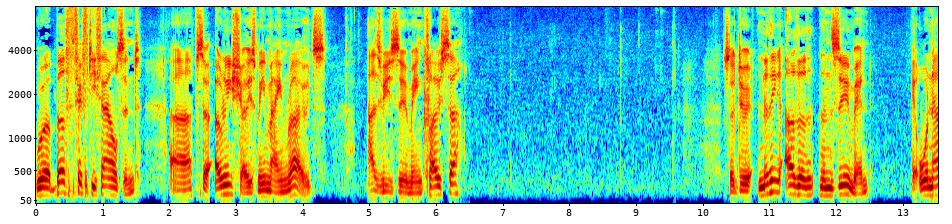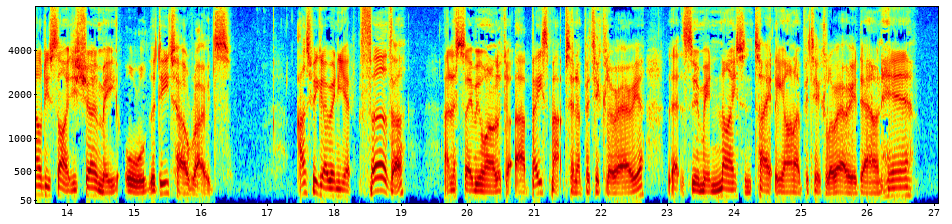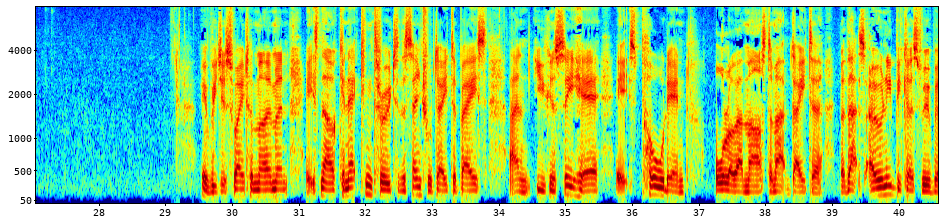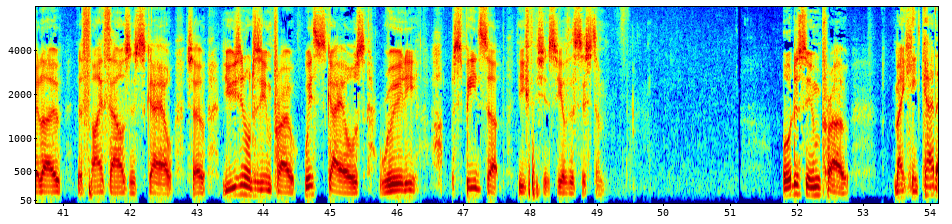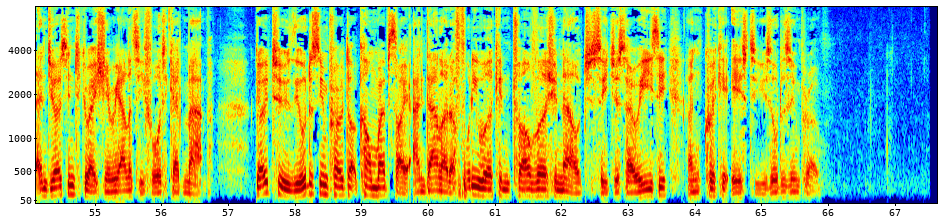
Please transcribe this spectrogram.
we're above 50,000, uh, so it only shows me main roads. As we zoom in closer, so do nothing other than zoom in, it will now decide to show me all the detail roads. As we go in yet further, and let's say we want to look at our base maps in a particular area, let's zoom in nice and tightly on a particular area down here. If we just wait a moment, it's now connecting through to the central database and you can see here it's pulled in all of our master map data, but that's only because we're below the 5000 scale. So using AutoZoom Pro with scales really speeds up the efficiency of the system. AutoZoom Pro, making CAD and GIS integration a reality for AutoCAD Map. Go to the AutoZoomPro.com website and download a fully working trial version now to see just how easy and quick it is to use AutoZoom Pro.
